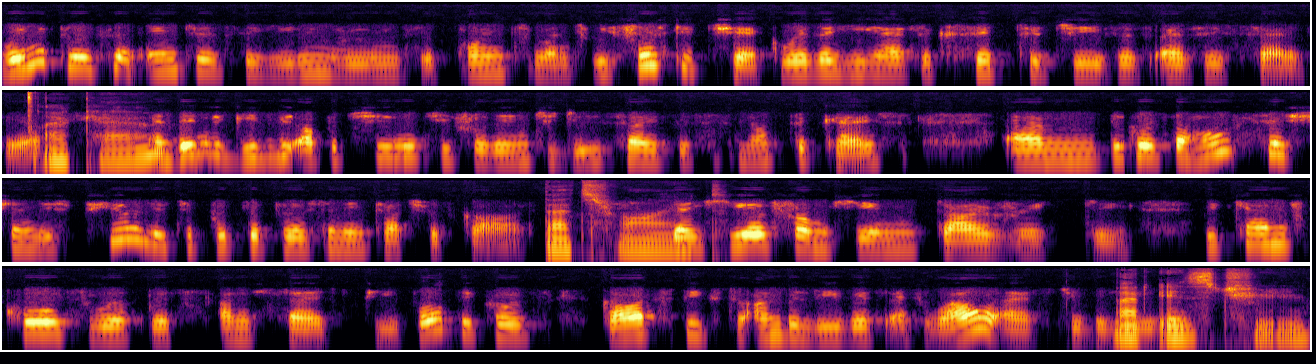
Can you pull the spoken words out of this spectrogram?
when a person enters the healing room's appointment, we firstly check whether he has accepted Jesus as his Savior. Okay. And then we give the opportunity for them to do so if this is not the case, um, because the whole session is purely to put the person in touch with God. That's right. They hear from Him directly. We can, of course, work with unsaved people because God speaks to unbelievers as well as to believers. That is true.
